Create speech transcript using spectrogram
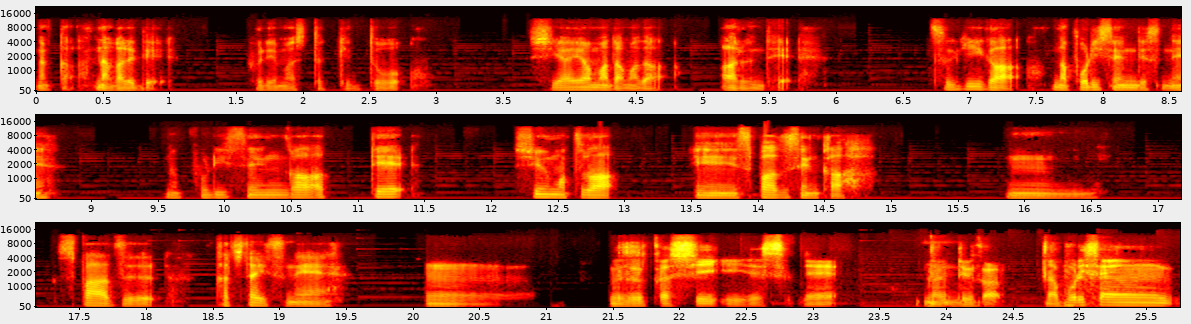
なんか流れで触れましたけど、試合はまだまだあるんで、次がナポリ戦ですね。ナポリ戦があって、週末は、えー、スパーズ戦か。うーん。スパーズ、勝ちたいですね。うん。難しいですね。なんていうか。か、ナポリ戦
